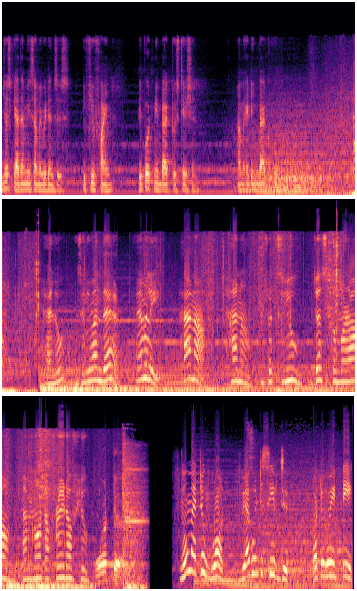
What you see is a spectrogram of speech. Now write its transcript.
just gather me some evidences. If you find, report me back to station. I'm heading back home. Hello? Is anyone there? Emily? Hannah? Hannah, if it's you, just come around. I'm not afraid of you. What the? No matter what, we are going to save Jip. Whatever it takes.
